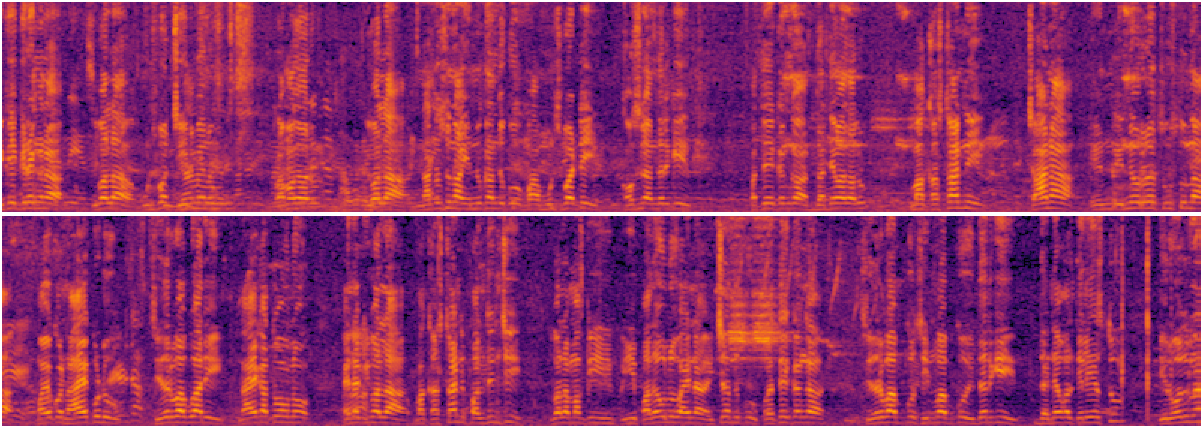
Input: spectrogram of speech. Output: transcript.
ఏకగ్రంగా ఇవాళ మున్సిపల్ చైర్మన్ రమగారు ఇవాళ నన్నుసున ఎన్నుకందుకు మా మున్సిపాలిటీ కౌన్సిల్ అందరికీ ప్రత్యేకంగా ధన్యవాదాలు. మా కష్టాన్ని చాలా ఎన్నో రోజులు చూస్తున్న మా యొక్క నాయకుడు శ్రీధర్బాబు గారి నాయకత్వంలో ఆయనకి ఇవాళ మా కష్టాన్ని ఫలించి ఇవాళ మాకు ఈ ఈ పదవులు ఆయన ఇచ్చినందుకు ప్రత్యేకంగా శ్రీధర్బాబుకు శ్రీనిబాబుకు ఇద్దరికి ధన్యవాదాలు తెలియజేస్తూ ఈ రోజున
